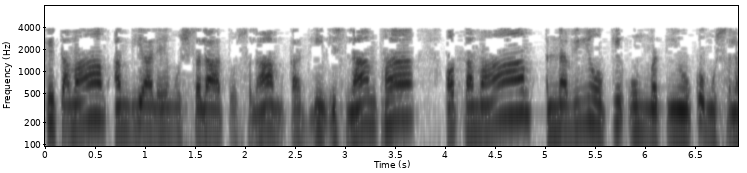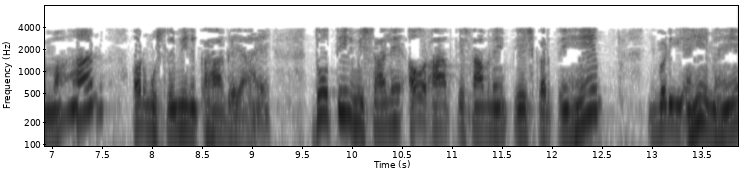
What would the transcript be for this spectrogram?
کہ تمام انبیاء علیہ مسلاط والسلام کا دین اسلام تھا اور تمام نبیوں کی امتیوں کو مسلمان اور مسلمین کہا گیا ہے۔ دو تین مثالیں اور آپ کے سامنے پیش کرتے ہیں۔ بڑی اہم ہیں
